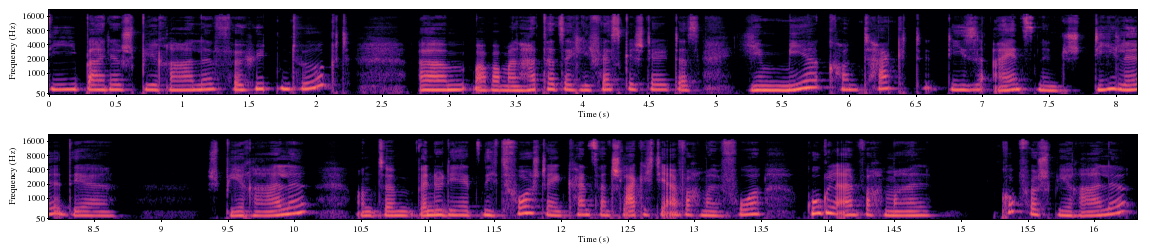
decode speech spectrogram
die bei der Spirale verhütend wirkt, ähm, aber man hat tatsächlich festgestellt, dass je mehr Kontakt diese einzelnen Stiele der Spirale. Und ähm, wenn du dir jetzt nichts vorstellen kannst, dann schlage ich dir einfach mal vor, google einfach mal Kupferspirale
